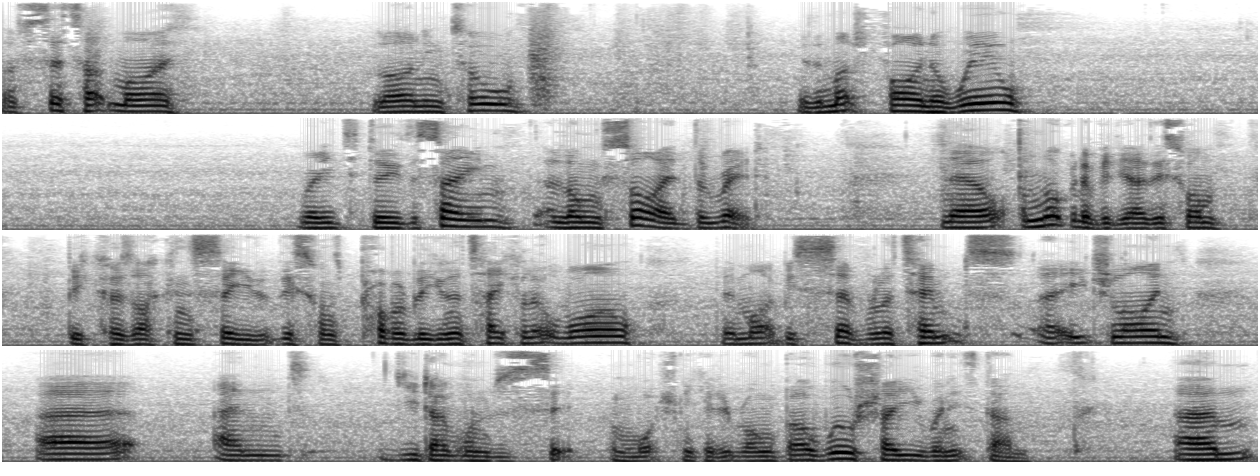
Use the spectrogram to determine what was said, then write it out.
I've set up my lining tool with a much finer wheel ready to do the same alongside the red. Now I'm not going to video this one because I can see that this one's probably going to take a little while. There might be several attempts at each line uh, and you don't want to just sit and watch me get it wrong but I will show you when it's done. Um,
